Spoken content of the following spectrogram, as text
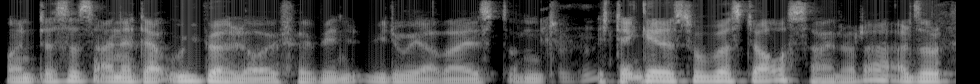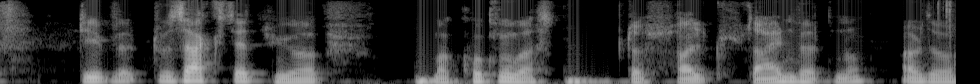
Und das ist einer der Überläufe, wie, wie du ja weißt. Und mhm. ich denke, so wirst du auch sein, oder? Also, die, du sagst jetzt, ja, mal gucken, was das halt sein wird, ne? Also.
